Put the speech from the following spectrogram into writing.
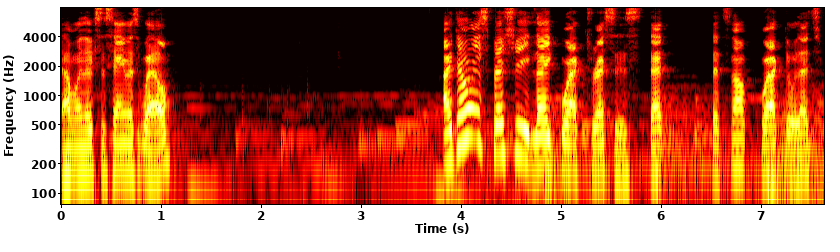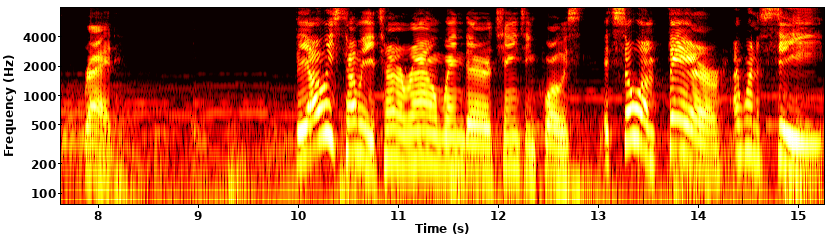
That one looks the same as well. I don't especially like black dresses. That That's not black though, that's red. They always tell me to turn around when they're changing clothes. It's so unfair. I want to see.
